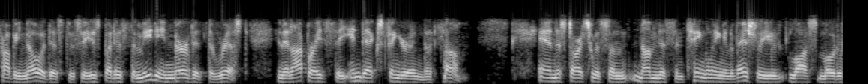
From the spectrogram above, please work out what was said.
probably know of this disease, but it's the median nerve at the wrist, and it operates the index finger and the thumb. And it starts with some numbness and tingling, and eventually you motor,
